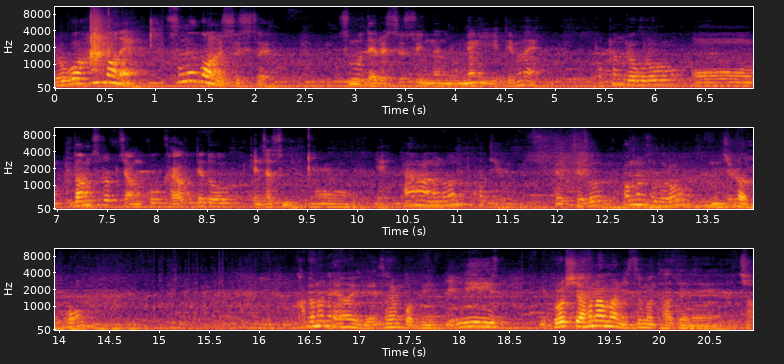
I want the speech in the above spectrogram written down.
그리고 한 번에 20번을 쓸 수 있어요. 20대를 쓸 수 있는 용량이기 때문에 보편적으로 어, 부담스럽지 않고 가격대도 괜찮습니다. 어. 예, 사용하는 건 똑같아요. 벨트도 검은색으로 문질러주고 가변하네요 이게 사용법이 예. 이, 이 브러쉬 하나만 있으면 다 되네 그렇죠.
